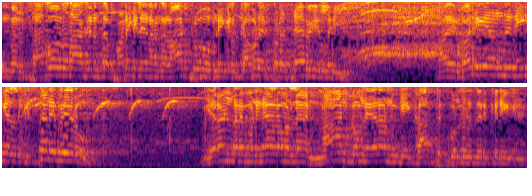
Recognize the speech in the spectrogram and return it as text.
உங்கள் சகோதராக இருந்த பணிகளை நாங்கள் ஆற்றுவோம். நீங்கள் கவலைப்பட தேவையில்லை. வருகிறது நீங்கள் இத்தனை பேரும். இரண்டரை மணி நேரம் அல்ல நான்கு மணி நேரம் இங்கே காத்துக் கொண்டிருந்திருக்கிறீர்கள்.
